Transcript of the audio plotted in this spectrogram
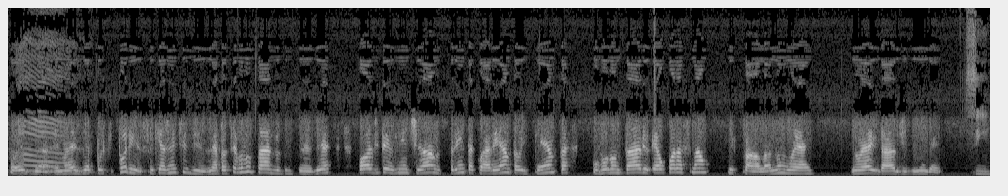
Pois é, mas é por, por isso que a gente diz, né? Para ser voluntário do CVV, pode ter 20 anos, 30, 40, 80. O voluntário é o coração que fala, não é, não é a idade de ninguém. Sim.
